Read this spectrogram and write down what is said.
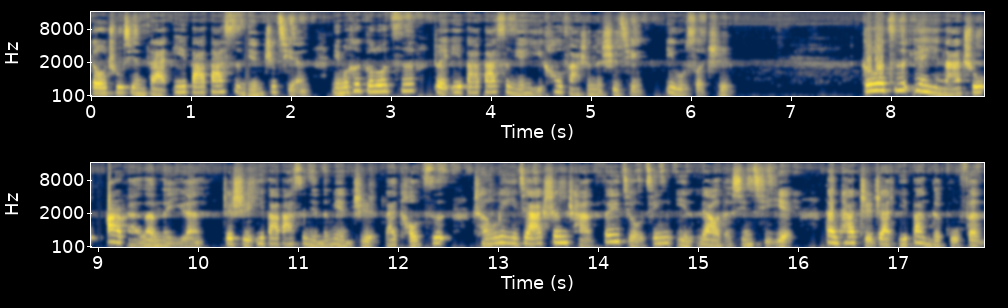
都出现在1884年之前。你们和格罗兹对1884年以后发生的事情一无所知。格罗兹愿意拿出二百万美元，这是一八八四年的面值，来投资成立一家生产非酒精饮料的新企业，但他只占一半的股份，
